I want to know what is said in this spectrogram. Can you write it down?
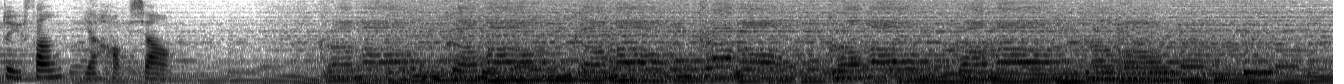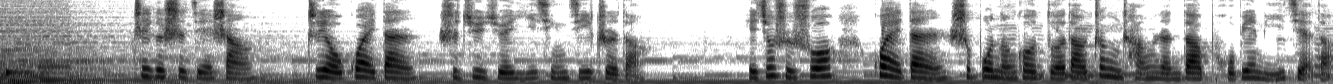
对方也好笑。这个世界上，只有怪诞是拒绝移情机制的，也就是说，怪诞是不能够得到正常人的普遍理解的。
